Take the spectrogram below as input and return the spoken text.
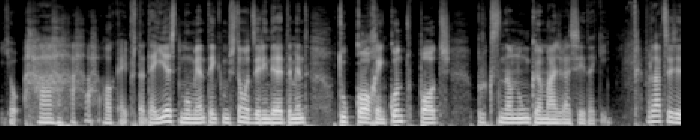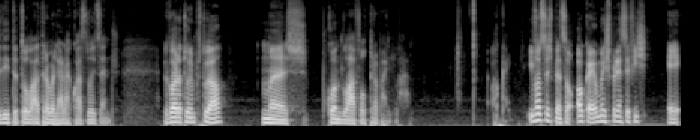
E eu, ah, ok. Portanto, é este momento em que me estão a dizer indiretamente: Tu corre enquanto podes, porque senão nunca mais vais sair daqui. Verdade seja dita, estou lá a trabalhar há quase dois anos. Agora estou em Portugal, mas quando lá vou, trabalho lá. Ok. E vocês pensam: Ok, é uma experiência fixe? É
